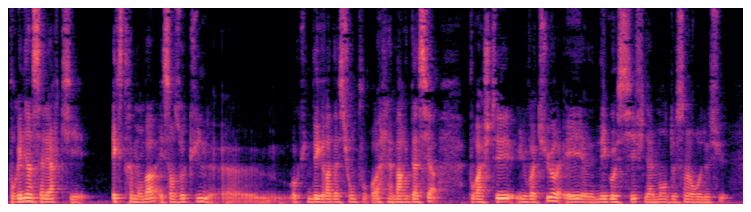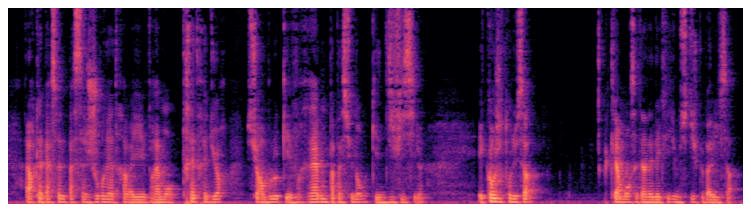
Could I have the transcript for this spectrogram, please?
Pour gagner un salaire qui est extrêmement bas et sans aucune, euh, aucune dégradation pour euh, la marque Dacia, pour acheter une voiture et négocier finalement 200 euros dessus. Alors que la personne passe sa journée à travailler vraiment très très dur sur un boulot qui est vraiment pas passionnant, qui est difficile. Et quand j'ai entendu ça, clairement c'était un des déclics, je me suis dit, je peux pas vivre ça.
